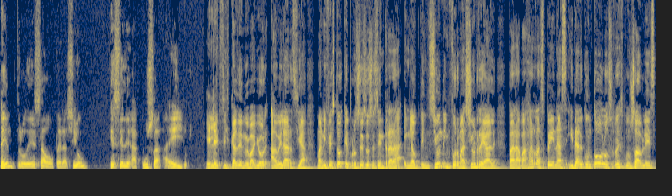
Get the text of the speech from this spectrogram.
dentro de esa operación que se les acusa a ellos. El ex fiscal de Nueva York, Abel Arcia, manifestó que el proceso se centrará en la obtención de información real para bajar las penas y dar con todos los responsables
